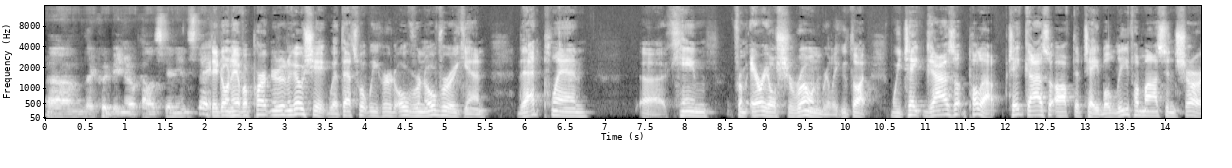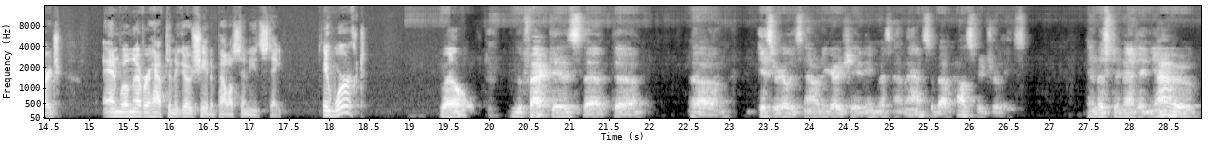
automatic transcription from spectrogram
um, there could be no Palestinian state. They don't have a partner to negotiate with. That's what we heard over and over again. That plan uh, came from Ariel Sharon, really, who thought we take Gaza, pull out, take Gaza off the table, leave Hamas in charge, and we'll never have to negotiate a Palestinian state. It worked. Well, the fact is that uh, uh, Israel is now negotiating with Hamas about hostage release. And Mr. Netanyahu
